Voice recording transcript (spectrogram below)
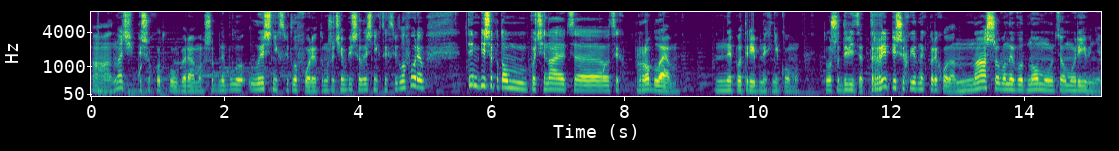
Ага, значить пішоходку оберемо, щоб не було лишніх світлофорів. Тому що чим більше лишніх цих світлофорів, тим більше потім починаються оцих проблем непотрібних нікому. Тому що дивіться, три пішохідних переходи. Нащо вони в одному цьому рівні?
